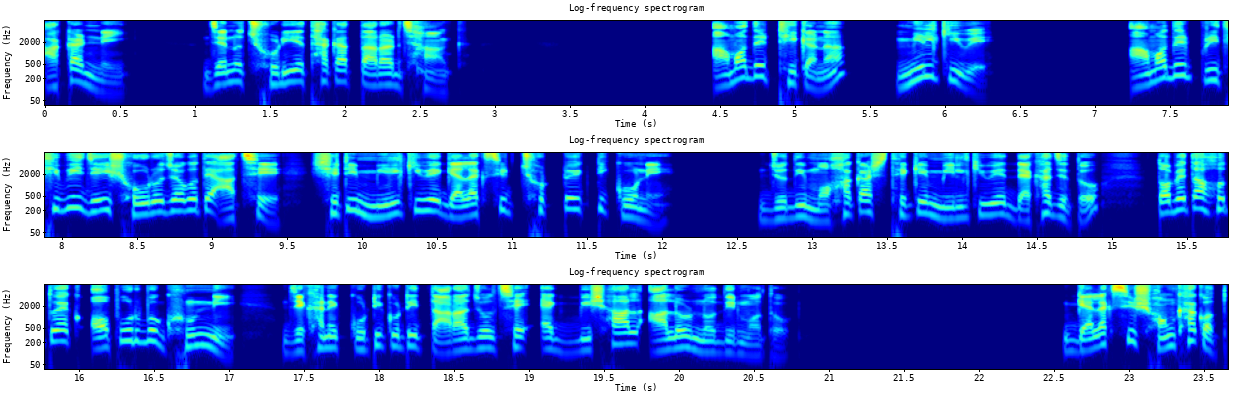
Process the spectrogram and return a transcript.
আকার নেই, যেন ছড়িয়ে থাকা তারার ঝাঁক। আমাদের ঠিকানা মিল্কিওয়ে আমাদের পৃথিবী যেই সৌরজগতে আছে, সেটি মিল্কিওয়ে গ্যালাক্সির ছোট্ট একটি কোণে। যদি মহাকাশ থেকে মিল্কিওয়ে দেখা যেত, তবে তা হতো এক অপূর্ব ঘূর্ণি, যেখানে কোটি কোটি তারা জ্বলছে এক বিশাল আলোর নদীর মতো। গ্যালাক্সির সংখ্যা কত?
